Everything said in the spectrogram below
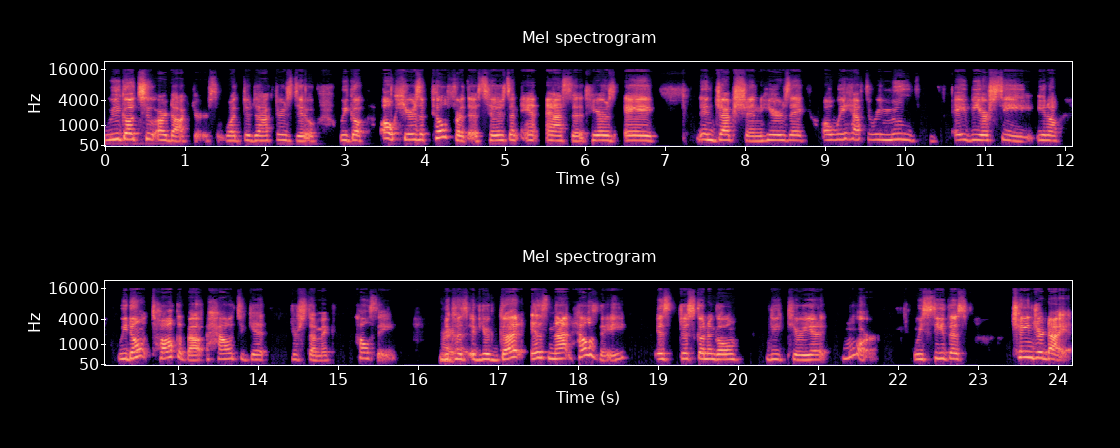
we go to our doctors. What do doctors do? We go oh here's a pill for this. Here's an acid. Here's a injection. Here's a oh we have to remove a b or c. You know we don't talk about how to get your stomach healthy. Because right. if your gut is not healthy is just going to go deteriorate more. We see this change your diet.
